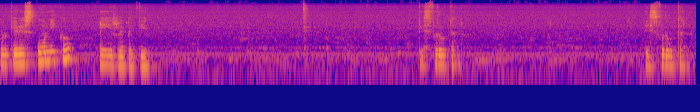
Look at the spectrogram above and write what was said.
porque eres único e irrepetible. Disfrútalo. disfrútalo.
